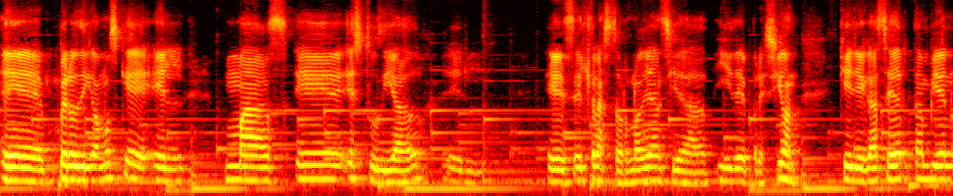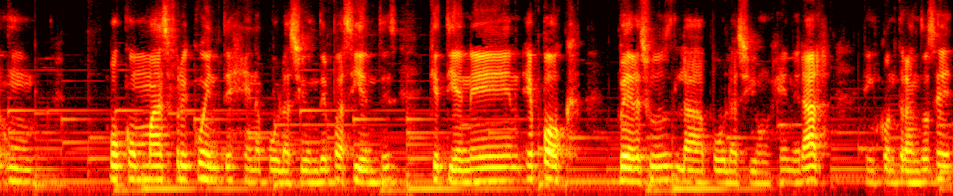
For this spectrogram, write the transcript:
eh, pero digamos que el más eh, estudiado es el trastorno de ansiedad y depresión, que llega a ser también un poco más frecuente en la población de pacientes que tienen EPOC versus la población general, encontrándose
